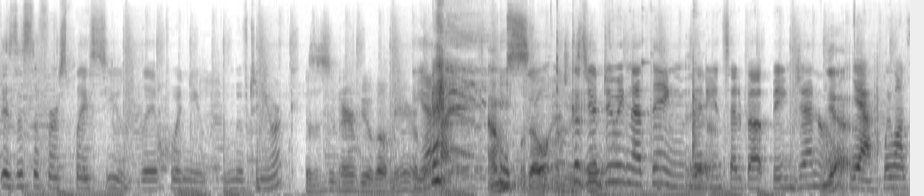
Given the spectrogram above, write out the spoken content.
Is this the first place you lived when you moved to New York? Is this an interview about me or about Yeah. I'm so interested. Because you're doing that thing Yeah. Gideon said about being general. Yeah. yeah, we want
